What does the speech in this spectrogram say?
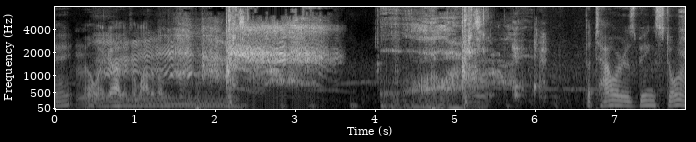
Okay. Oh my god, there's a lot of them. The tower is being stormed.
